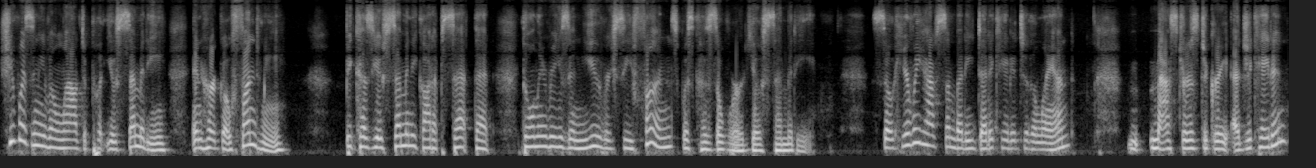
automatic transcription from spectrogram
she wasn't even allowed to put Yosemite in her GoFundMe because Yosemite got upset that the only reason you receive funds was because the word Yosemite. So here we have somebody dedicated to the land, master's degree educated,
